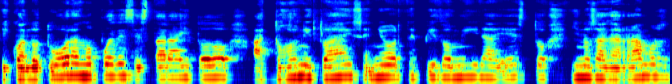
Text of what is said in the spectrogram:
Y cuando tú oras no puedes estar ahí todo atónito. Ay, Señor, te pido, mira esto. Y nos agarramos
